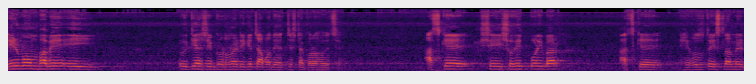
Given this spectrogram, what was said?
নির্মমভাবে এই ঐতিহাসিক ঘটনাটিকে চাপা দেওয়ার চেষ্টা করা হয়েছে। আজকে সেই শহীদ পরিবার আজকে হেফাজতে ইসলামের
